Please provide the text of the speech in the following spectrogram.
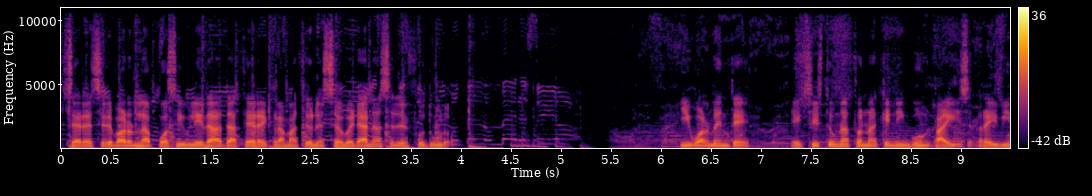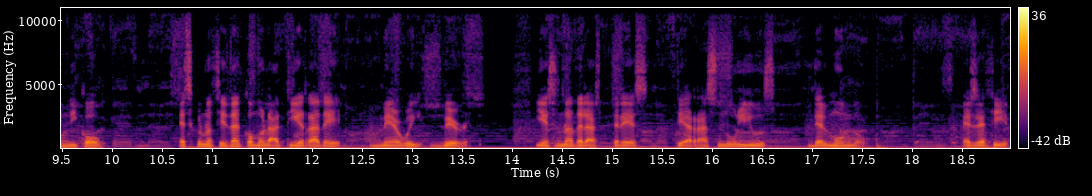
se reservaron la posibilidad de hacer reclamaciones soberanas en el futuro. Igualmente, existe una zona que ningún país reivindicó. Es conocida como la Tierra de Mary Beard y es una de las tres tierras nullius del mundo. Es decir,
